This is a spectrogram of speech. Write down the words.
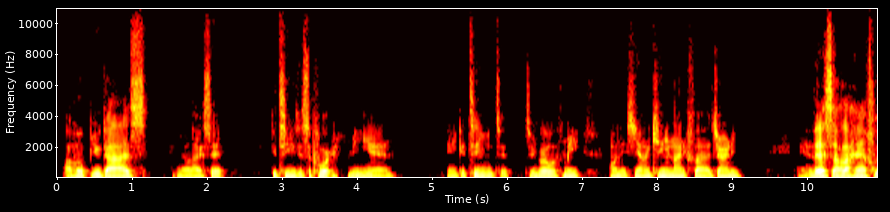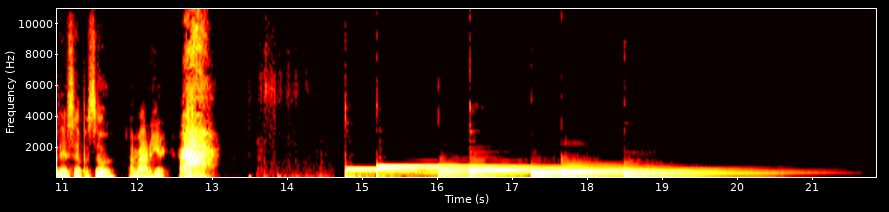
I hope you guys, you know, like I said, continue to support me and and continue to, to grow with me on this Young King 95 journey. And that's all I have for this episode. I'm out of here. Ah!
